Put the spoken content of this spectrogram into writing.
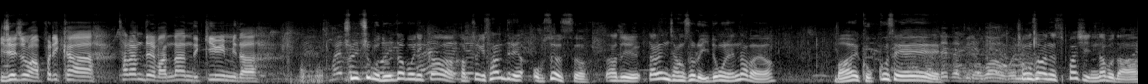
이제 좀 아프리카 사람들 만나는 느낌입니다. 춤추고 놀다 보니까 갑자기 사람들이 없어졌어. 다들 다른 장소로 이동을 했나 봐요 마을 곳곳에 청소하는 스팟이 있나 보다.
